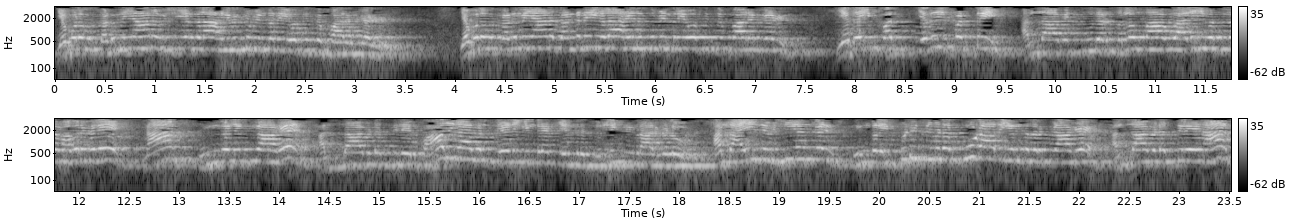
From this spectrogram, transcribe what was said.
எவ்வளவு கடுமையான விஷயங்களாக இருக்கும் என்பதை யோசித்து பாருங்கள். எவ்வளவு கடுமையான தண்டனைகளாக இருக்கும் என்று யோசித்து பாருங்கள். எதை எதை பற்றி அல்லாவின் தூதர் சொல்லல்லாவு அலைவசலம் அவர்களே நான் உங்களுக்காக அல்லாவிடத்திலே பாதுகாவல் தேடுகின்றேன் என்று சொல்லுகின்றார்களோ அந்த ஐந்து விஷயங்கள் உங்களை பிடித்துவிடக் கூடாது என்பதற்காக அல்லாவிடத்திலே நான்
